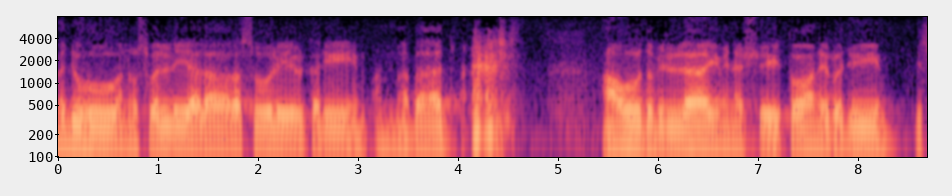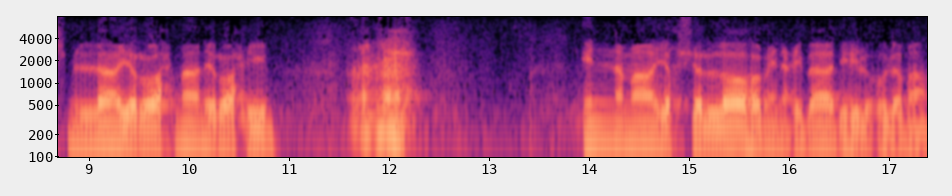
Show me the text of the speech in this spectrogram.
نحمده ونصلي على رسوله الكريم. أما بعد، أعوذ بالله من الشيطان الرجيم. بسم الله الرحمن الرحيم. إنما يخشى الله من عباده العلماء.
